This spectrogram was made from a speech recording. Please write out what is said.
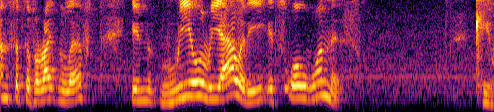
concept of a right and left, in real reality, it's all oneness. Because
